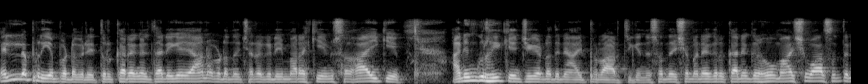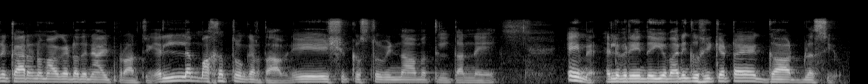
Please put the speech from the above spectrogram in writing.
എല്ലാ പ്രിയപ്പെട്ടവരെ തൃക്കരങ്ങൾ തരികയാണ്. അവിടെ നിന്ന് ചിറകടി മറയ്ക്കുകയും സഹായിക്കുകയും അനുഗ്രഹിക്കുകയും ചെയ്യേണ്ടതിനായി പ്രാർത്ഥിക്കുന്നു. സന്ദേശം അനേകർക്ക് അനുഗ്രഹവും ആശ്വാസത്തിന് കാരണമാകേണ്ടതിനായി പ്രാർത്ഥിക്കും എല്ലാം മഹത്വം കർത്താവിന്. യേശു നാമത്തിൽ തന്നെ. എയ്മൻ എല്ലാവരെയും ദൈവം അനുഗ്രഹിക്കട്ടെ. ഗാഡ് ബ്ലസ് യു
